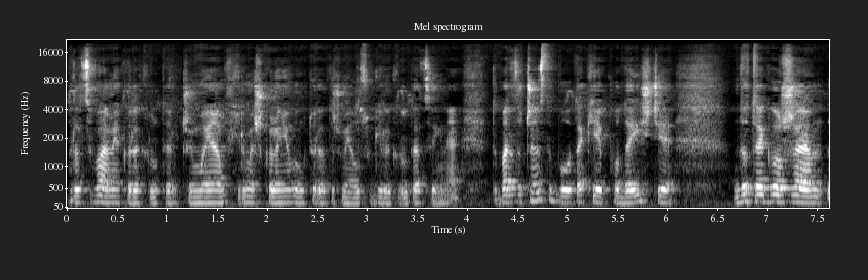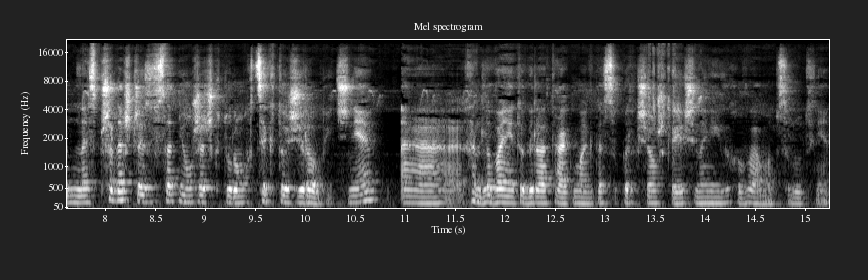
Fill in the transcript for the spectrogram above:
pracowałam jako rekruter, czyli miałam firmę szkoleniową, która też miała usługi rekrutacyjne, to bardzo często było takie podejście do tego, że mm, sprzedaż to jest ostatnią rzecz, którą chce ktoś robić, nie? E, handlowanie to gra tak, Magda, super książka, ja się na niej wychowałam absolutnie.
